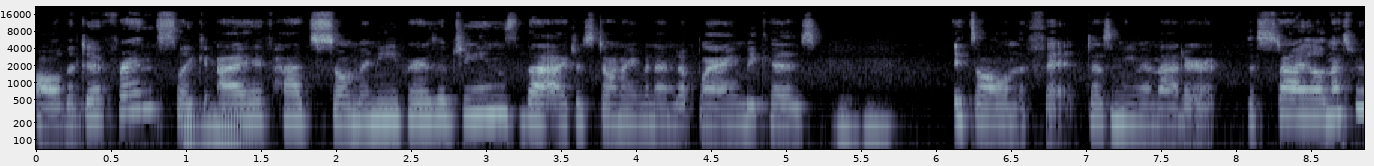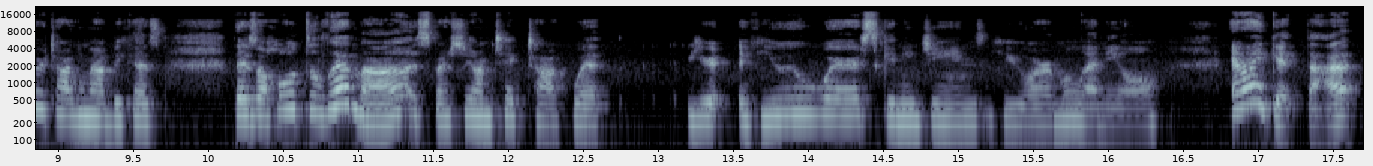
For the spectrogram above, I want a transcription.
all the difference. Like Mhm. I've had so many pairs of jeans that I just don't even end up wearing because Mhm. It's all in the fit. Doesn't even matter the style. And that's what we were talking about because there's a whole dilemma, especially on TikTok, with your if you wear skinny jeans, you are a millennial. And I get that.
